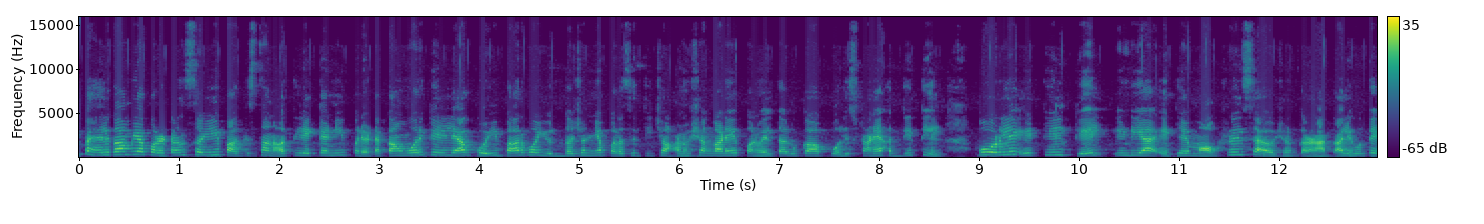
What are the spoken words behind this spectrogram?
पहलगाम या पर्यटनस्थळी पाकिस्तान अतिरेक्यांनी पर्यटकांवर केलेल्या गोळीबार व युद्धजन्य परिस्थितीच्या अनुषंगाने पनवेल तालुका पोलीस ठाणे हद्दीतील बोर्ले येथील गेल इंडिया येथे मॉकड्रिलचे आयोजन करण्यात आले होते.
